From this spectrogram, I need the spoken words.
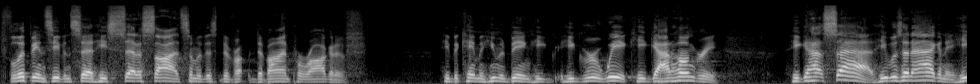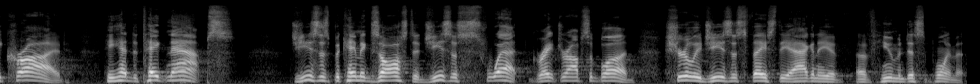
Philippians even said he set aside some of this div- divine prerogative. He became a human being. He, he grew weak. He got hungry. He got sad. He was in agony. He cried. He had to take naps. Jesus became exhausted. Jesus sweat great drops of blood. Surely Jesus faced the agony of, of human disappointment.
